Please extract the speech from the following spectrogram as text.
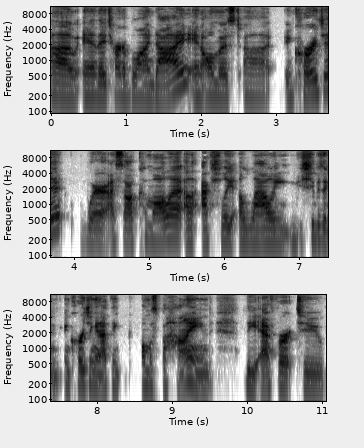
um, and they turn a blind eye and almost uh, encourage it. Where I saw Kamala uh, actually allowing, she was encouraging, and I think almost behind the effort to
